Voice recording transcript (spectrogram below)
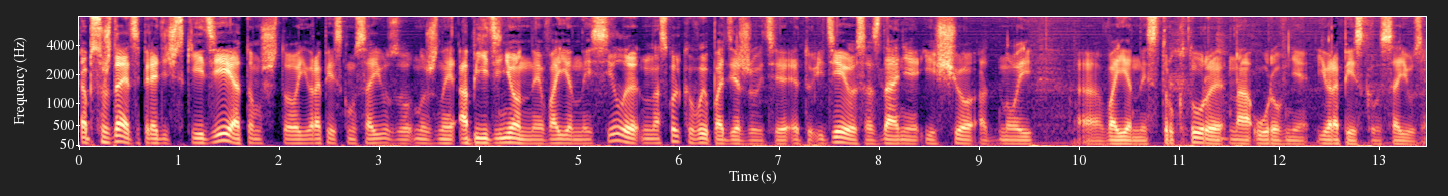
обсуждается периодически идея о том, что Европейскому Союзу нужны объединенные военные силы. Насколько вы поддерживаете эту идею создания еще одной военной структуры на уровне Европейского Союза.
